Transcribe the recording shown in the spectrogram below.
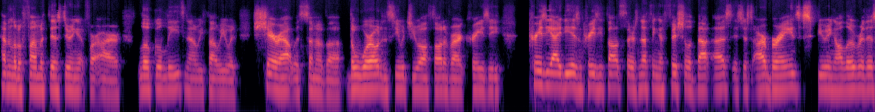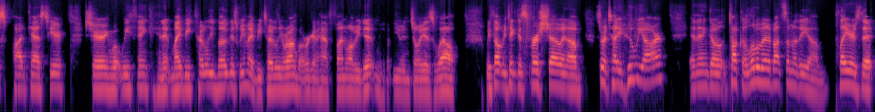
having a little fun with this, doing it for our local leads. Now we thought we would share out with some of uh, the world and see what you all thought of our crazy crazy ideas and crazy thoughts. There's nothing official about us. It's just our brains spewing all over this podcast here, sharing what we think. And it might be totally bogus. We might be totally wrong, but we're going to have fun while we do it. And we hope you enjoy as well. We thought we'd take this first show and um, sort of tell you who we are and then go talk a little bit about some of the um, players that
